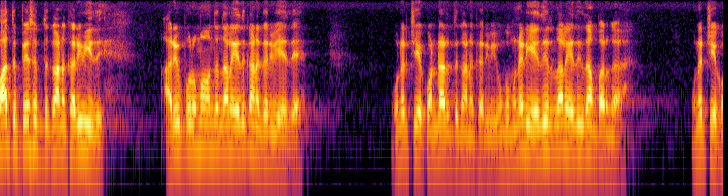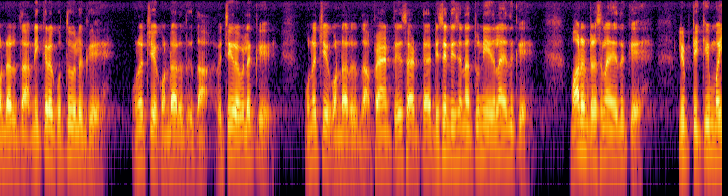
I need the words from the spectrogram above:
பார்த்து பேசுகிறதுக்கான கருவி இது. அறிவுபூர்வமாக வந்திருந்தாலும் எதுக்கான கருவி இது? உணர்ச்சியை கொண்டாடுறதுக்கான கருவி. உங்கள் முன்னாடி எது இருந்தாலும் எதுக்கு தான் பாருங்கள் உணர்ச்சியை கொண்டாடுறது தான். நிற்கிற குத்து விளக்கு உணர்ச்சியை கொண்டாடுறதுக்கு தான். வச்சுக்கிற விளக்கு உணர்ச்சியை கொண்டாடுறது தான். பேண்ட்டு சட்டை டிசைன் டிசைனாக துணி இதெல்லாம் எதுக்கு? மாடர்ன் ட்ரெஸ்லாம் எதுக்கு? லிப்டிக்கு மை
